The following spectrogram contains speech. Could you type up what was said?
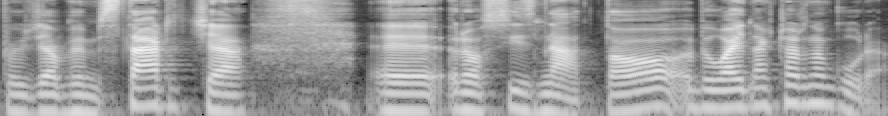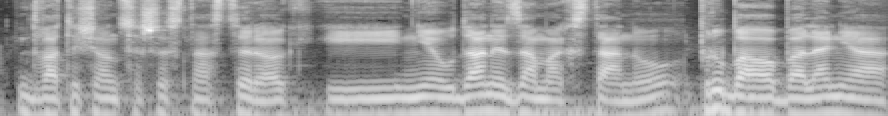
powiedziałbym, starcia e, Rosji z NATO była jednak Czarnogóra. 2016 rok i nieudany zamach stanu, próba obalenia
